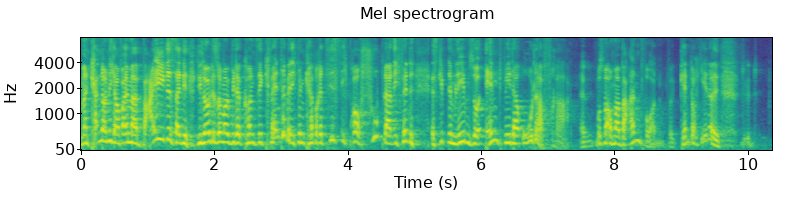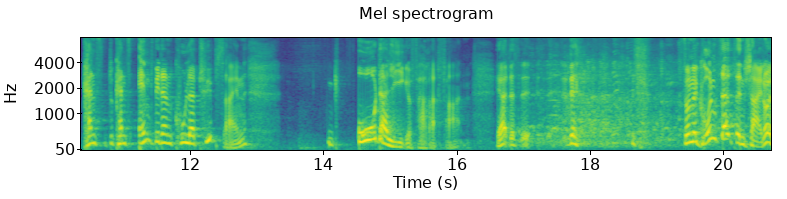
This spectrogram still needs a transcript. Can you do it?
Man kann doch nicht auf einmal beides sein. Die, die Leute sollen mal wieder konsequenter werden. Ich bin Kabarettist, ich brauche Schubladen. Ich finde, es gibt im Leben so Entweder-Oder-Fragen. Muss man auch mal beantworten. Kennt doch jeder. Du kannst, du kannst entweder ein cooler Typ sein oder Liegefahrrad fahren. Ja, das, äh, das, das so eine Grundsatzentscheidung.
